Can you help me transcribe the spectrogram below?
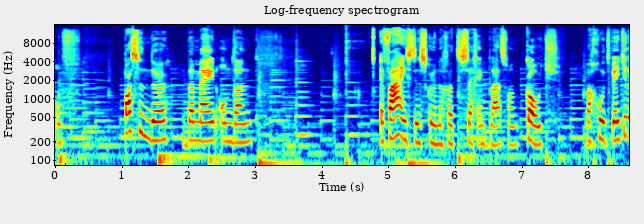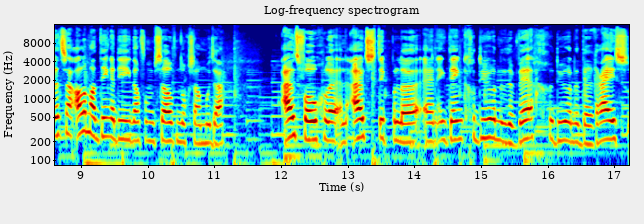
of passender bij mij om dan ervaringsdeskundige te zeggen in plaats van coach. Maar goed, weet je, dat zijn allemaal dingen die ik dan voor mezelf nog zou moeten uitvogelen en uitstippelen. En ik denk gedurende de weg, gedurende de reis,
